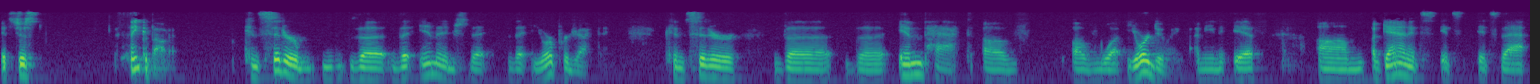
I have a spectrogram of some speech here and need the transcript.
It's just think about it. Consider the the image that that you're projecting. Consider the the impact of of what you're doing. I mean, if um, again, it's it's it's that.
